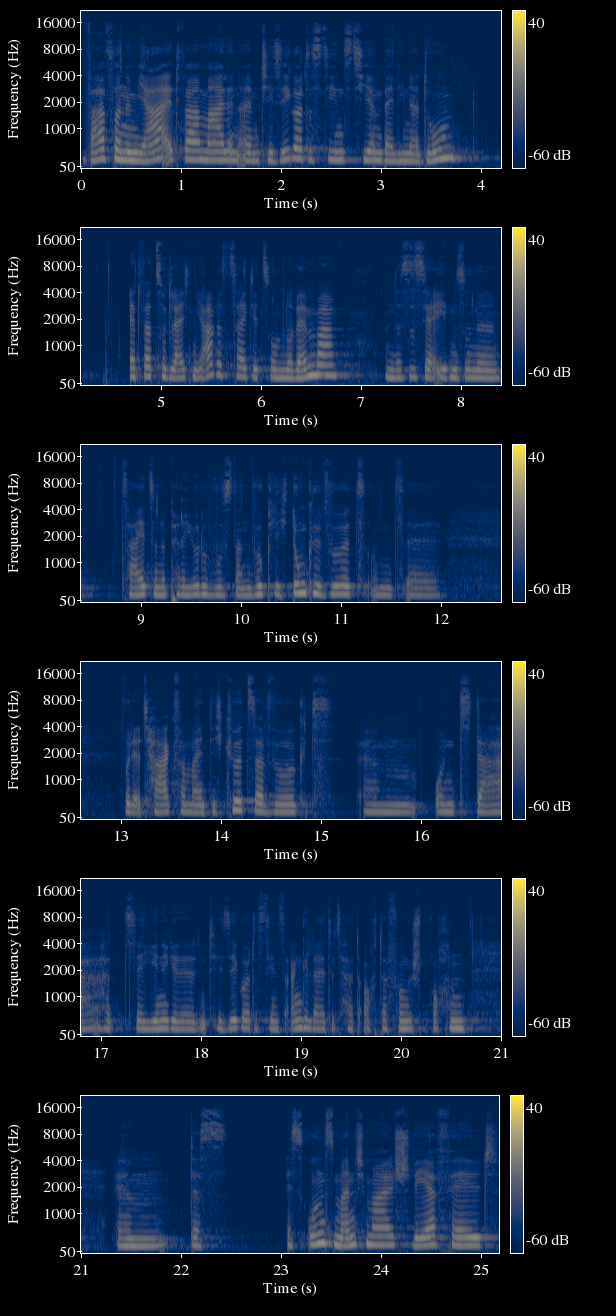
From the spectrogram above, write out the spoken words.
war vor einem Jahr etwa mal in einem TC-Gottesdienst hier im Berliner Dom, etwa zur gleichen Jahreszeit, jetzt so im November. Und das ist ja eben so eine Zeit, so eine Periode, wo es dann wirklich dunkel wird und äh, wo der Tag vermeintlich kürzer wirkt. Ähm, und da hat derjenige, der den TC-Gottesdienst angeleitet hat, auch davon gesprochen, ähm, dass es uns manchmal schwer fällt,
